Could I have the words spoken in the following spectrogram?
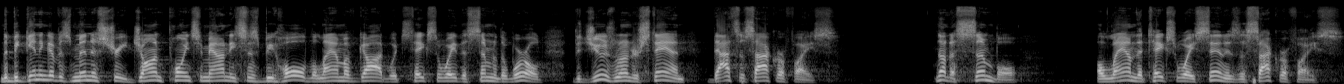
The beginning of his ministry, John points him out and he says, Behold, the Lamb of God, which takes away the sin of the world. The Jews would understand that's a sacrifice, not a symbol. A lamb that takes away sin is a sacrifice.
